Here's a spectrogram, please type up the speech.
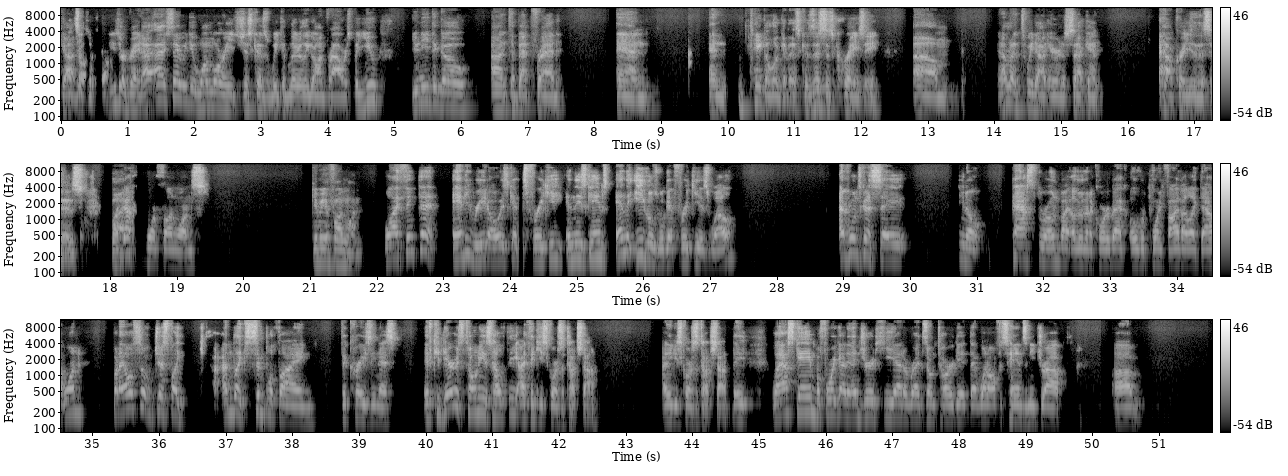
God, these, are, these are great. I, I say we do one more each just because we could literally go on for hours. But you you need to go on to Betfred and and take a look at this because this is crazy. Um, and I'm going to tweet out here in a second how crazy this is. But I got more fun ones give me a fun one. Well, I think that Andy Reid always gets freaky in these games, and the Eagles will get freaky as well. Everyone's going to say, you know, pass thrown by other than a quarterback over 0.5. I like that one. but I also just like I'm like simplifying the craziness. If Kadarius Toney is healthy, I think he scores a touchdown. I think he scores a touchdown. They last game before he got injured, he had a red zone target that went off his hands and he dropped. Um,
